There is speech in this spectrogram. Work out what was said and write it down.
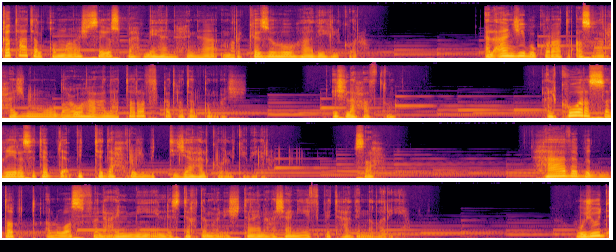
قطعة القماش سيصبح بها انحناء مركزه هذه الكرة. الآن جيبوا كرات أصغر حجم وضعوها على طرف قطعة القماش. إيش لاحظتوا؟ الكور الصغيرة ستبدأ بالتدحرج باتجاه الكرة الكبيرة. صح؟ هذا بالضبط الوصف العلمي اللي استخدمه أينشتاين عشان يثبت هذه النظرية. وجود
